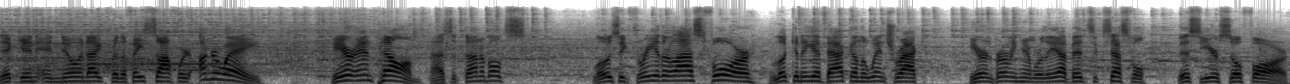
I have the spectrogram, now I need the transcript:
Dickin and Nieuwendyk for the face-off. We're underway here in Pelham as the Thunderbolts losing three of their last four, looking to get back on the win track here in Birmingham where they have been successful this year so far.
